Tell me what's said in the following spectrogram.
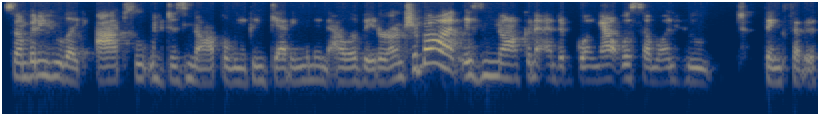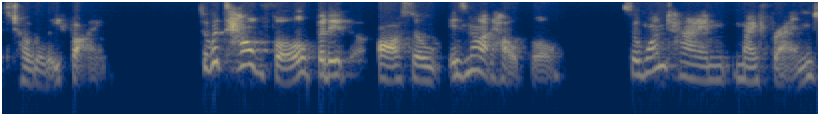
somebody who like absolutely does not believe in getting in an elevator on Shabbat is not going to end up going out with someone who thinks that it's totally fine. So it's helpful, but it also is not helpful. So one time, my friend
